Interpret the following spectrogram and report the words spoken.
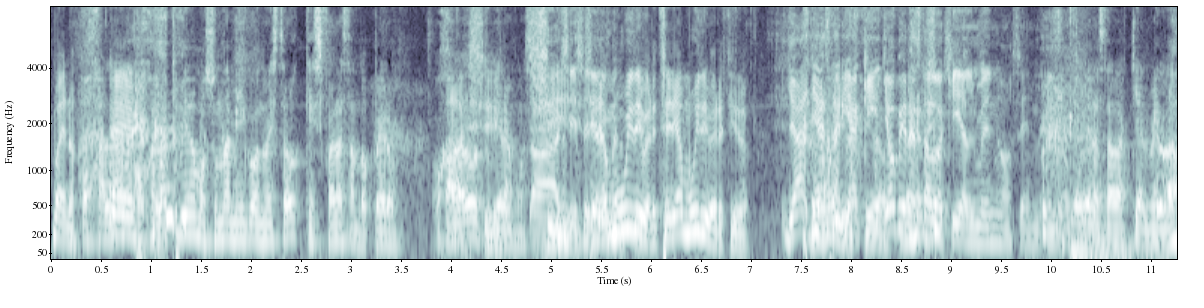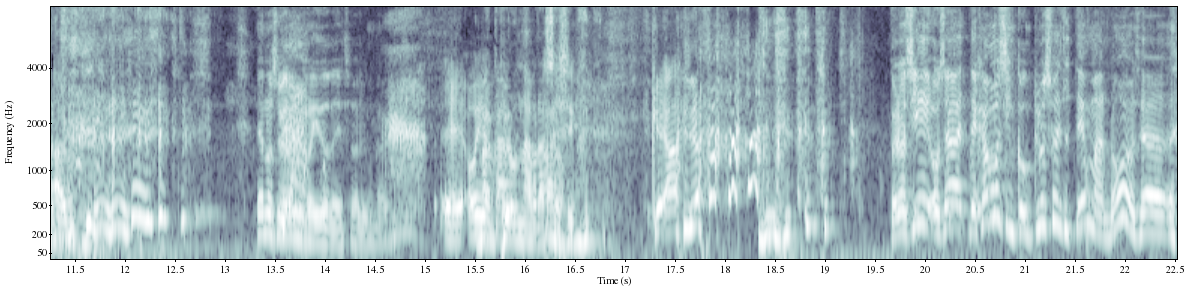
Bueno, ojalá, eh, ojalá tuviéramos un amigo nuestro que fuera estando pero. Ojalá ah, lo sí. tuviéramos. Ah, Sí, sí, sería sería, muy divertido. Sería muy divertido. Ya, ya estaría aquí, yo hubiera estado aquí al menos en, en- Yo hubiera estado aquí al menos. Ah, Ya nos hubiéramos reído de eso alguna vez. Eh, oigan, Bacalo, pero- un abrazo. Ah, sí. ¿Qué? Pero sí, o sea, dejamos inconcluso el tema, ¿no? O sea...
